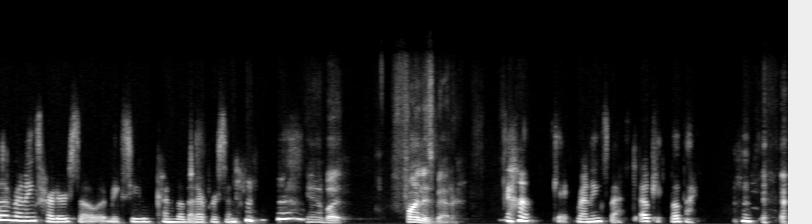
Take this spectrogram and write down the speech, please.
Uh, running's harder, so it makes you kind of a better person. yeah, but fun is better. okay, running's best. Okay, bye bye.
